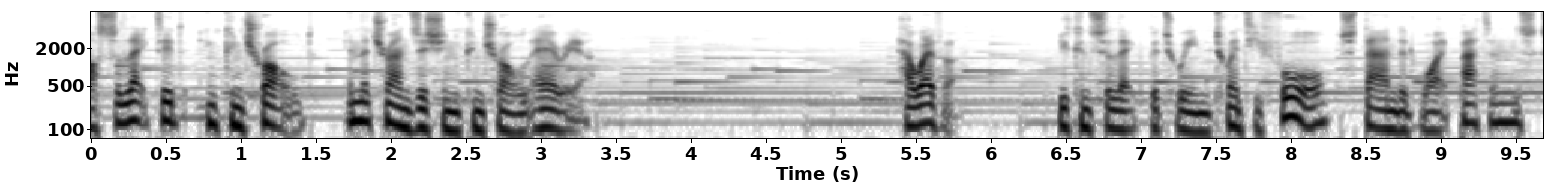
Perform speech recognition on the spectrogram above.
are selected and controlled in the transition control area. However, you can select between 24 standard wipe patterns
